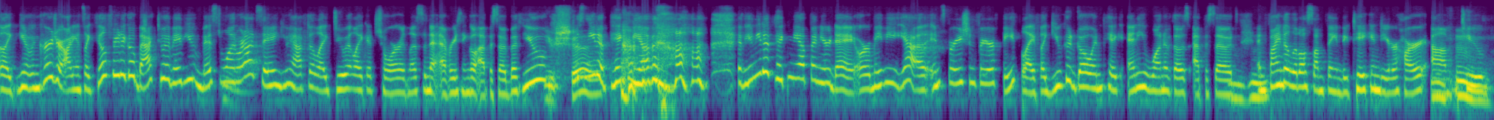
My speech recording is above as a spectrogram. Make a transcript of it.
like you know encourage our audience like feel free to go back to it maybe you missed one yeah. we're not saying you have to like do it like a chore and listen to every single episode but if you, you just need to pick me up if you need to pick me up in your day or maybe yeah inspiration for your faith life like you could go and pick any one of those episodes mm-hmm. and find a little something to take into your heart um mm-hmm. to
